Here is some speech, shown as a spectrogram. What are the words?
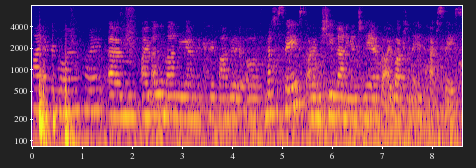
Hi everyone. Hi. Um, I'm Ella Manley, I'm the co-founder of Metaspace. I'm a machine learning engineer, but I worked in the impact space.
